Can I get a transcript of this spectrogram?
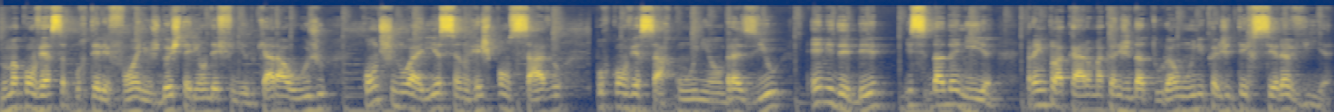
Numa conversa por telefone, os dois teriam definido que Araújo continuaria sendo responsável por conversar com União Brasil, MDB e Cidadania para emplacar uma candidatura única de terceira via.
